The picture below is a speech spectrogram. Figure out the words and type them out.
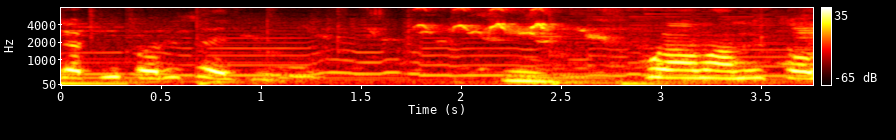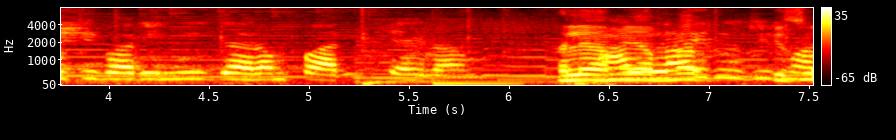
যেটি করিস এই কিনে হুম। পুরো আমি চলতে পারিনি যেরম পারি সেরম। তাহলে আমি আপনার কিছু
